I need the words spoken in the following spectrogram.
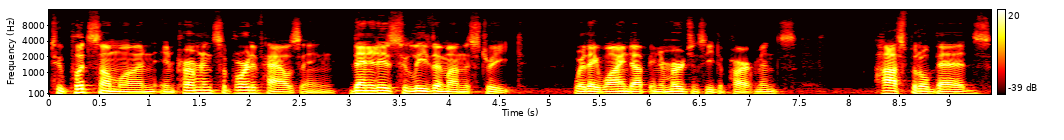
to put someone in permanent supportive housing than it is to leave them on the street, where they wind up in emergency departments, hospital beds,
